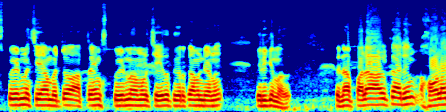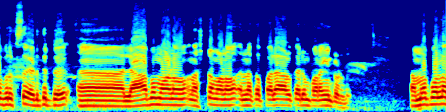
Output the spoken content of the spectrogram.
സ്പീഡിന് ചെയ്യാൻ പറ്റുമോ അത്രയും സ്പീഡിന് നമ്മൾ ചെയ്ത് തീർക്കാൻ വേണ്ടിയാണ് ഇരിക്കുന്നത്. പിന്നെ പല ആൾക്കാരും ഹോളോ ബ്രിക്സ് എടുത്തിട്ട് ലാഭമാണോ നഷ്ടമാണോ എന്നൊക്കെ പല ആൾക്കാരും പറഞ്ഞിട്ടുണ്ട്. നമ്മളെപ്പോലുള്ള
